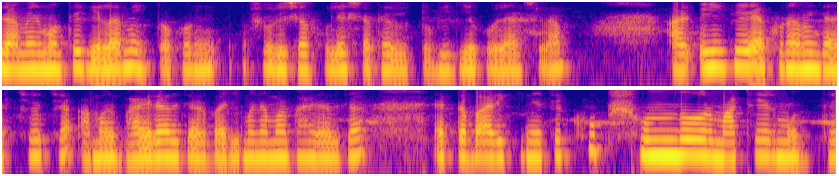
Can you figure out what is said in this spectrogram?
গ্রামের মধ্যে গেলামই, তখন সরিষা ফুলের সাথে একটু ভিডিও করে আসলাম। আর এই যে এখন আমি যাচ্ছি হচ্ছে আমার ভাইরাল যার বাড়ি মানে আমার ভাইরাল যা, একটা বাড়ি কিনেছে। খুব সুন্দর মাঠের মধ্যে,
